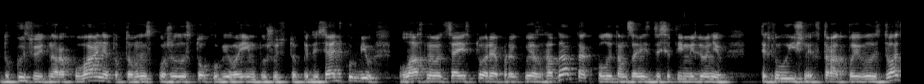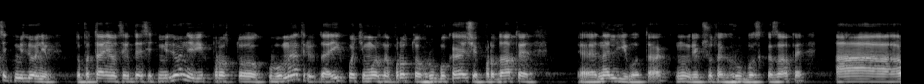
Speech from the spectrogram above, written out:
дописують нарахування, тобто вони спожили 100 кубів, а їм пишуть 150 кубів. Власне, оця історія, про яку я згадав, так коли там замість 10 мільйонів технологічних втрат появилось 20 мільйонів, то питання оцих 10 мільйонів їх просто кубометрів, да їх потім можна просто, грубо кажучи, продати. Е, Наліво, так ну якщо так грубо сказати, а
